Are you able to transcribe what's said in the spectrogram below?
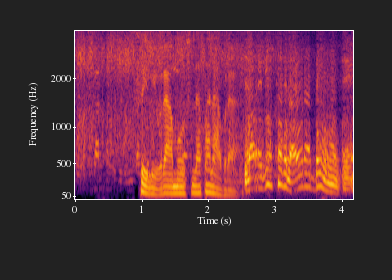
por las cartas que. Celebramos la palabra. La revista de la hora 20.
